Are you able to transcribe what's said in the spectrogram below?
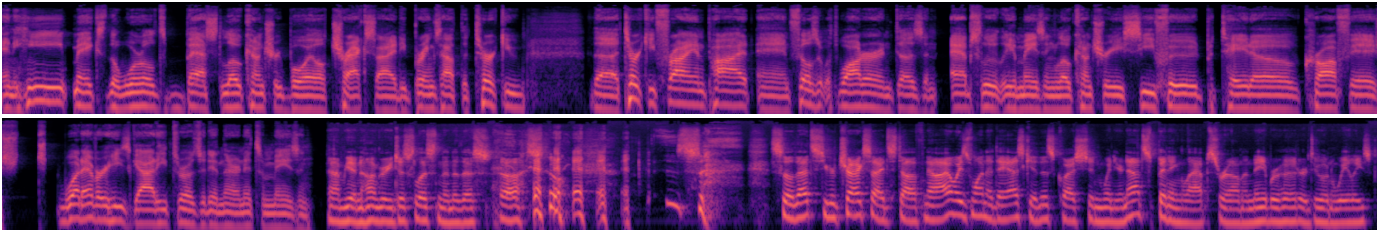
and he makes the world's best low country boil trackside. He brings out the turkey the turkey frying pot and fills it with water and does an absolutely amazing low country seafood, potato, crawfish, whatever he's got, he throws it in there, and it's amazing. I'm getting hungry just listening to this. Uh, so, so, so, that's your trackside stuff. Now, I always wanted to ask you this question: When you're not spinning laps around the neighborhood or doing wheelies,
